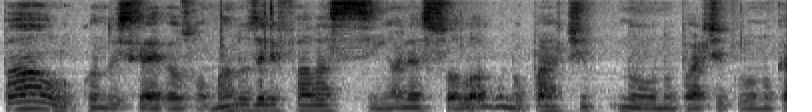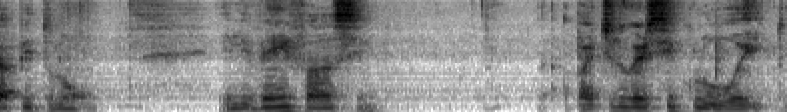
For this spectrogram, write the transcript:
Paulo, quando escreve aos Romanos, ele fala assim: olha só, logo no, no, no partículo, no capítulo 1, ele vem e fala assim, a partir do versículo 8:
